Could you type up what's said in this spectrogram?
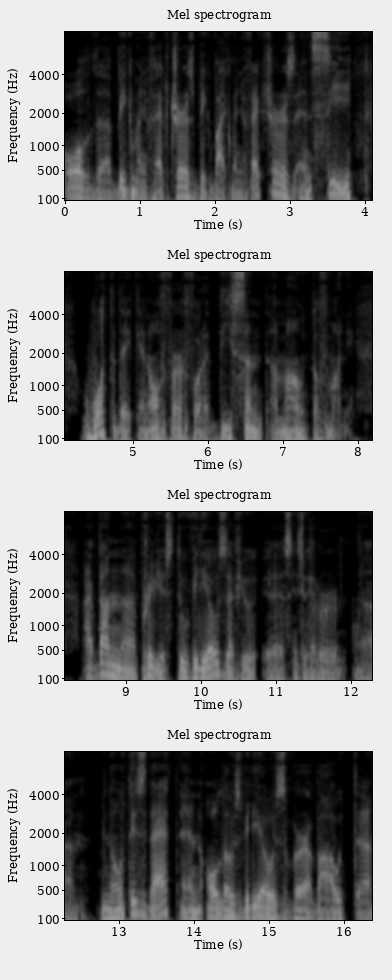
all the big manufacturers, big bike manufacturers, and see what they can offer for a decent amount of money. I've done uh, previous two videos if you uh, since you have uh, noticed that and all those videos were about uh,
